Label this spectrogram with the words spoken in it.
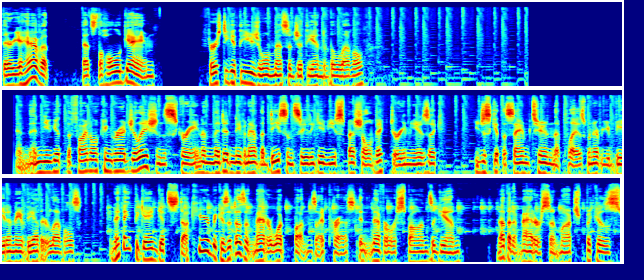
there you have it. That's the whole game. First you get the usual message at the end of the level, And then you get the final congratulations screen, and they didn't even have the decency to give you special victory music. You just get the same tune that plays whenever you beat any of the other levels. And I think the game gets stuck here because it doesn't matter what buttons I press, it never responds again. Not that it matters so much, because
